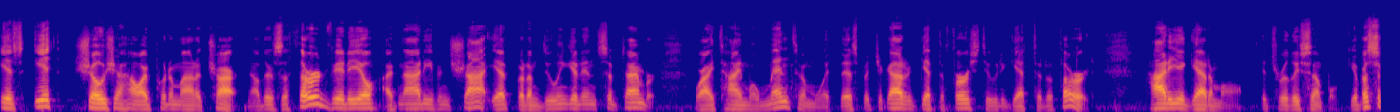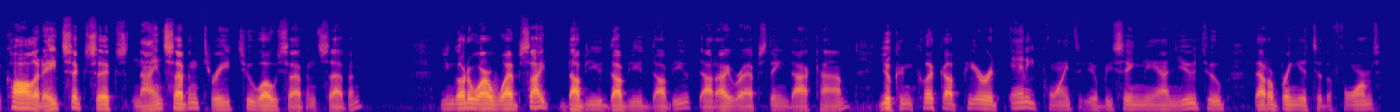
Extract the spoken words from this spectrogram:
is it shows you how I put them on a chart. Now, there's a third video I've not even shot yet, but I'm doing it in September, where I tie momentum with this, but you got to get the first two to get to the third. How do you get them all? It's really simple. Give us a call at 866 973 2077. You can go to our website, www.iraepstein.com. You can click up here at any point. You'll be seeing me on YouTube. That'll bring you to the forums.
